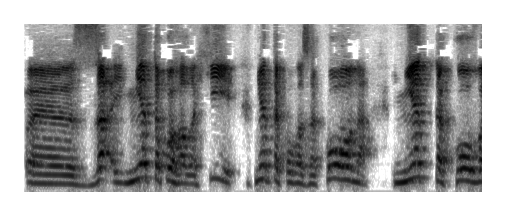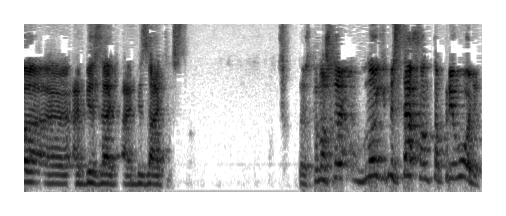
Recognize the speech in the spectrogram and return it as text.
э, за, нет такой галахии, нет такого закона, нет такого э, обязательства. То есть, потому что в многих местах он это приводит,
